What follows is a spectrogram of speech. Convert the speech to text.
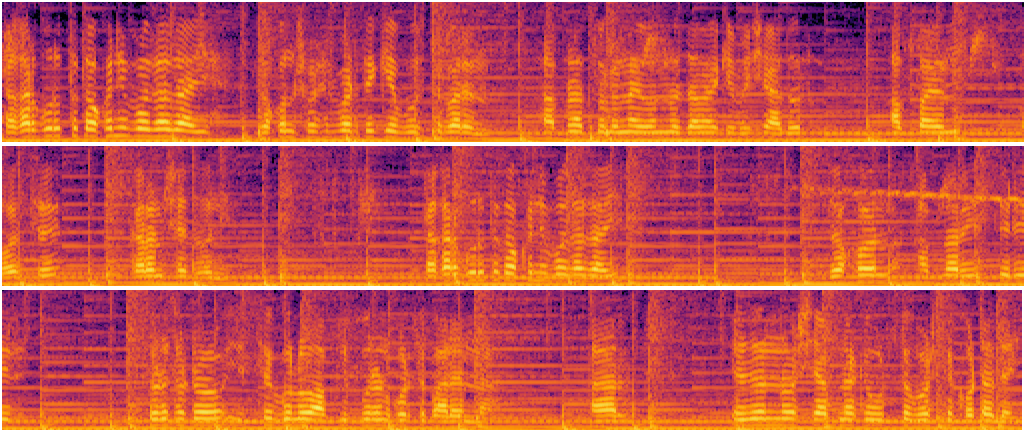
টাকার গুরুত্ব তখনই বোঝা যায় যখন শ্বশুর বাড়িতে গিয়ে বুঝতে পারেন আপনার তুলনায় অন্য জামাইকে বেশি আদর, আপ্যায়ন হচ্ছে কারণ সে ধনী। টাকার গুরুত্ব তখনই বোঝা যায় যখন আপনার স্ত্রীর ছোট ছোট ইচ্ছেগুলো আপনি পূরণ করতে পারেন না, আর এজন্য সে আপনাকে উঠতে বসতে খোটা দেয়।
